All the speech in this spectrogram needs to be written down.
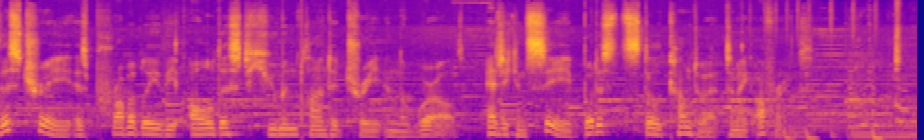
This tree is probably the oldest human planted tree in the world. As you can see, Buddhists still come to it to make offerings. A man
